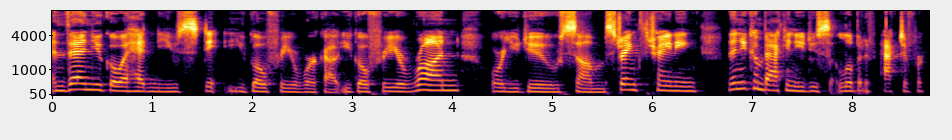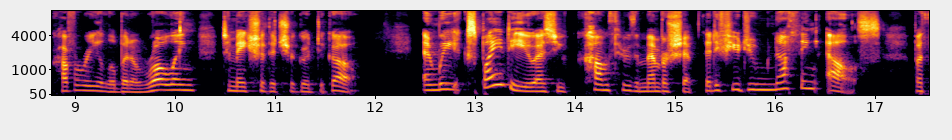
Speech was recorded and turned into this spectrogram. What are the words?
and then you go ahead and you st- you go for your workout. You go for your run, or you do some strength training. Then you come back and you do a little bit of active recovery, a little bit of rolling to make sure that you're good to go. And we explain to you as you come through the membership that if you do nothing else but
